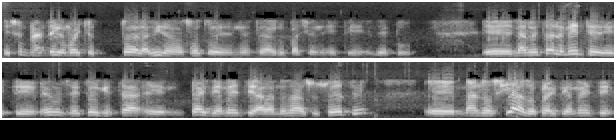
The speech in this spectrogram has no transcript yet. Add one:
Es un planteo que hemos hecho toda la vida nosotros en nuestra agrupación este, de PUB. Eh, lamentablemente este, es un sector que está eh, prácticamente abandonado a su suerte, eh, manoseado prácticamente.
